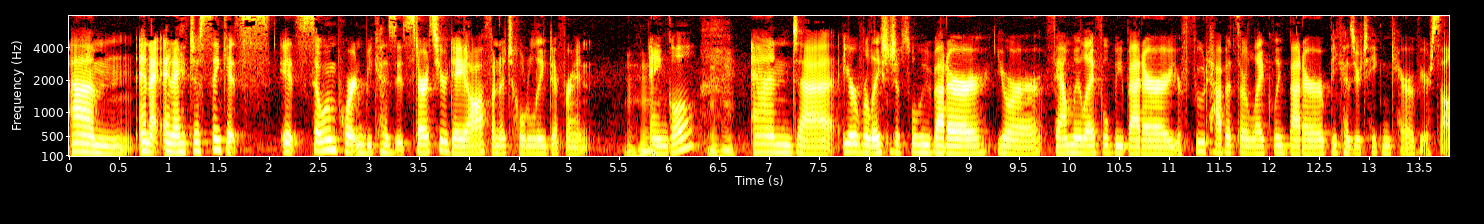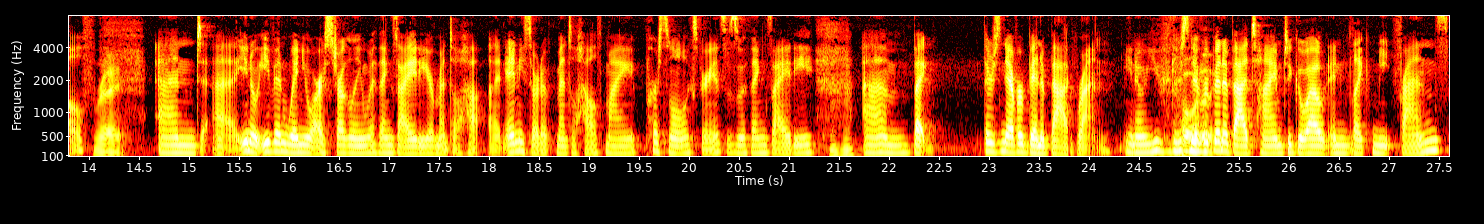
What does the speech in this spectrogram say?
Um, and I, and I just think it's it's so important because it starts your day off on a totally different Mm-hmm. angle, and uh, your relationships will be better. Your family life will be better. Your food habits are likely better because you're taking care of yourself. Right. And uh, you know, even when you are struggling with anxiety or mental health, any sort of mental health, my personal experiences with anxiety, Mm-hmm. um, but there's never been a bad run. You know, you, there's never been a bad time to go out and like meet friends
